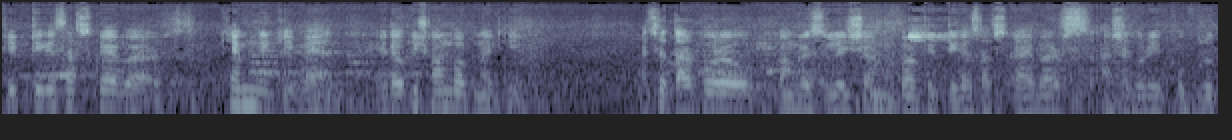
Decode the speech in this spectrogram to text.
ফিফটি কে সাবস্ক্রাইবার্স কেমনি কি ম্যান এটাও কি সম্ভব নাকি? আচ্ছা তারপরেও congratulation for fifty K subscribers আশা করি খুব দ্রুত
